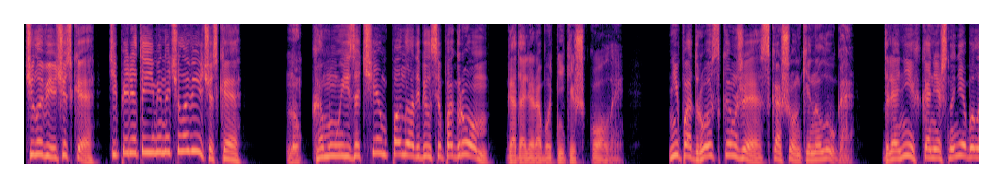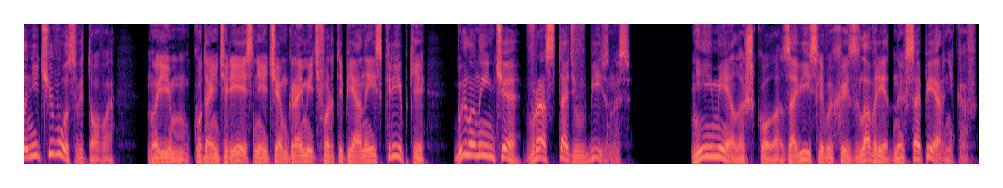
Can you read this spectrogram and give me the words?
«Человеческое! Теперь это именно человеческое!» «Ну кому и зачем понадобился погром?» — гадали работники школы. «Не подросткам же с Кашонкина луга. Для них, конечно, не было ничего святого, но им куда интереснее, чем громить фортепиано и скрипки, было нынче врастать в бизнес. Не имела школа завистливых и зловредных соперников.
